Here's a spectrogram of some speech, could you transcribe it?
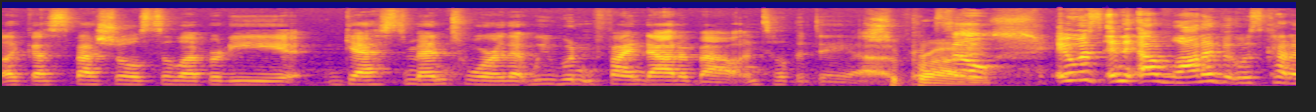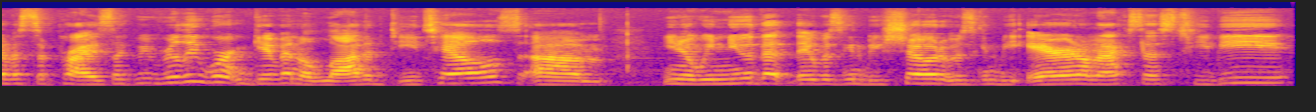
like a special celebrity guest mentor that we wouldn't find out about until the day of. And Surprise. So it was, and a lot of it was kind of a surprise. Like we really weren't given a lot of details. Um, you know, we knew that it was going to be showed, it was going to be aired on AXS TV,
